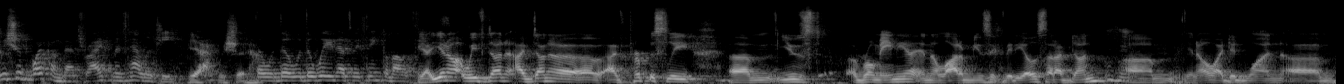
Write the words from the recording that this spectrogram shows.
We should work on that, right? Mentality. yeah, we should. The, the, the way that we think about things. Yeah, you know, we've done. I've done a. I've purposely um, used Romania in a lot of music videos that I've done. Um, you know, I did one um,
